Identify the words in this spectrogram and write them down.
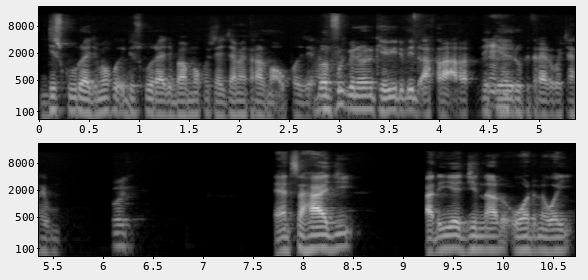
discours aji makko e discours aji bamma ko c'est diamétralement opposé. Ɗon fulɓe noon ke wiide ɓiɗɗo artara arat nde kewi mhm. repitrade ko cate mum. En sahaji aɗa yiya jinnaɗo woda ne wayi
